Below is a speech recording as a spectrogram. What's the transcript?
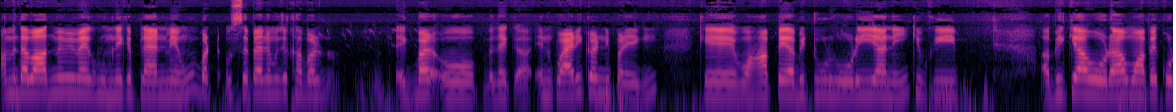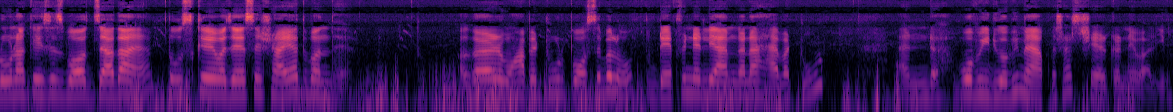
अहमदाबाद में भी मैं घूमने के प्लान में हूँ बट उससे पहले मुझे खबर एक बार वो लाइक इंक्वायरी करनी पड़ेगी कि वहाँ पे अभी टूर हो रही या नहीं क्योंकि अभी क्या हो रहा है वहाँ पे कोरोना केसेस बहुत ज़्यादा हैं तो उसके वजह से शायद बंद है। तो अगर वहाँ पे टूर पॉसिबल हो तो definitely I am gonna have a tour and वो वीडियो भी मैं आपके साथ शेयर करने वाली हूँ।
